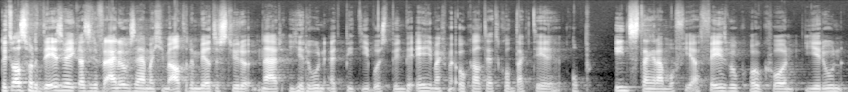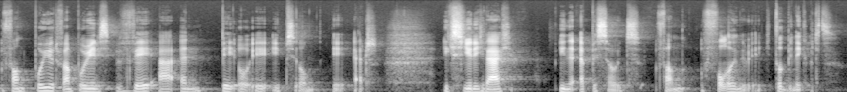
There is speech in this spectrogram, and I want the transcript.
Dit was voor deze week. Als je er vragen over zijn, mag je me altijd een mailtje sturen naar jeroen.ptboost.be. Je mag me ook altijd contacteren op Instagram of via Facebook. Ook gewoon Jeroen van Poeier. Van Poeier is V-A-N-P-O-E-Y-E-R. Ik zie jullie graag in de episode van volgende week. Tot binnenkort.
